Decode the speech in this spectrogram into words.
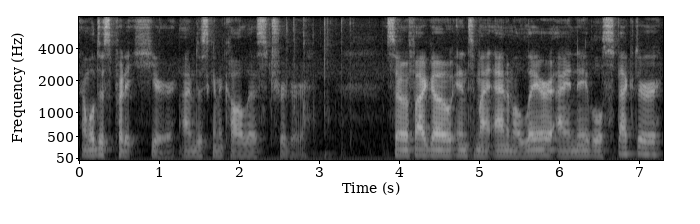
and we'll just put it here. I'm just going to call this trigger. So if I go into my Animo layer, I enable Spectre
